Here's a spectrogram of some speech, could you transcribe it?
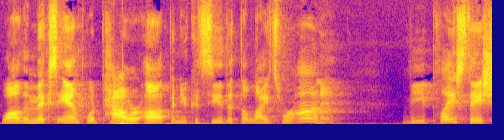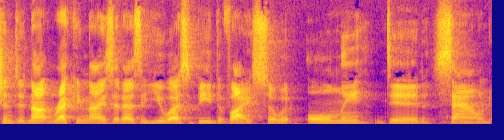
While the mix amp would power up and you could see that the lights were on it, the PlayStation did not recognize it as a USB device, so it only did sound.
